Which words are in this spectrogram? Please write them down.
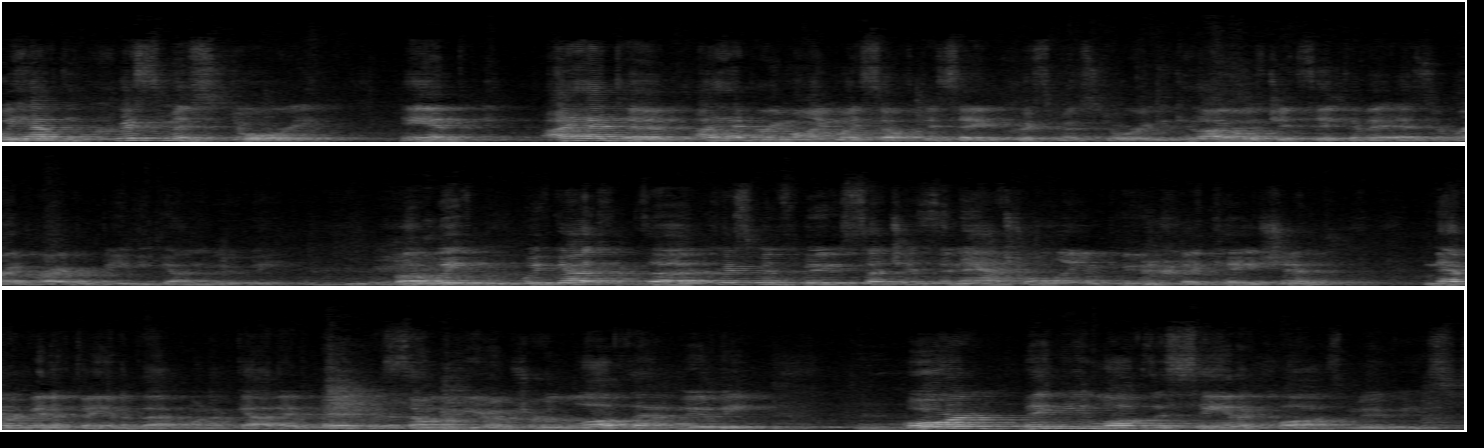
We have the Christmas story. And I had to I had to remind myself to say a Christmas story because I always just think of it as a Red Ryder BB gun movie. But we, we've got the Christmas movies such as The National Lampoon's Vacation. Never been a fan of that one, I've got to admit. But some of you, I'm sure, love that movie. Or maybe you love the Santa Claus movies.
